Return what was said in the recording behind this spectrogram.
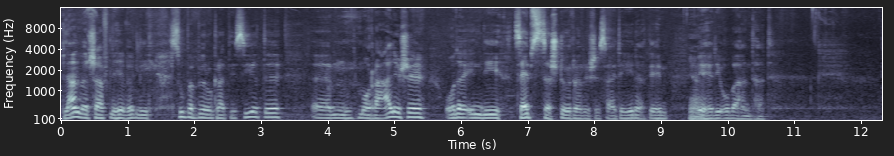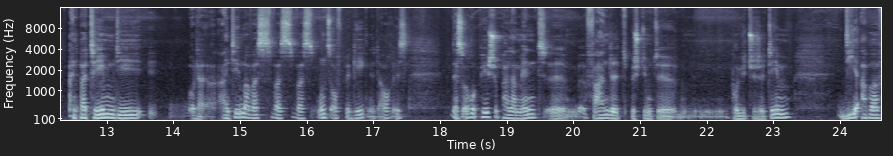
planwirtschaftliche, wirklich super bürokratisierte, ähm, moralische oder in die selbstzerstörerische Seite, je nachdem, ja. wer hier die Oberhand hat. Ein paar Themen, die, oder ein Thema, was, was, was uns oft begegnet auch ist, das Europäische Parlament äh, verhandelt bestimmte politische Themen, die aber,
